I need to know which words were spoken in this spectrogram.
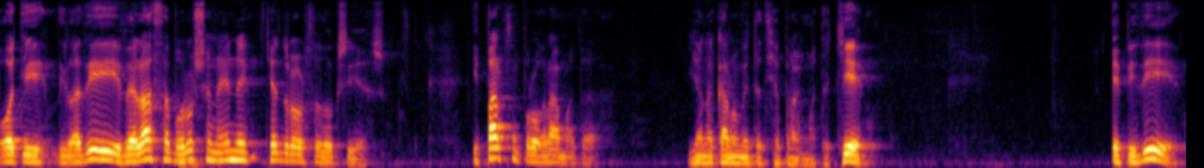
ότι δηλαδή η Βελά θα μπορούσε να είναι κέντρο Ορθοδοξίας. Υπάρχουν προγράμματα για να κάνουμε τέτοια πράγματα και επειδή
